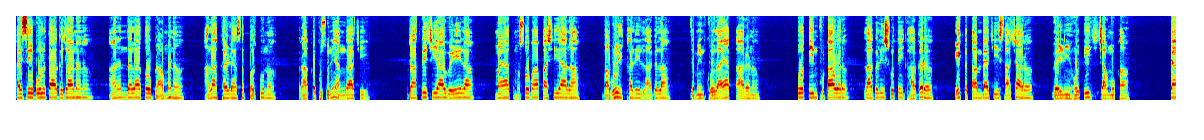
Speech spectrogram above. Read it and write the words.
ऐसे बोलता गजानन आनंदला तो ब्राह्मण आला खरडास परतून राख पुसुने अंगाची. रात्रीची या वेळेला मळ्यात म्हसोबा पाशी आला बाभुळी खाली लागला जमीन खोदाया कारण. तो तीन फुटावर लागली श्रोते घागर एक तांब्याची साचार वेळणी होती जिच्या मुखा त्या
